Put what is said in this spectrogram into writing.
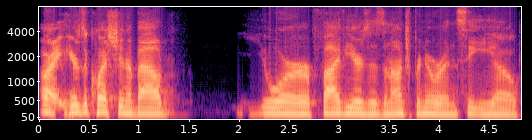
all right, here's a question about your five years as an entrepreneur and CEO.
